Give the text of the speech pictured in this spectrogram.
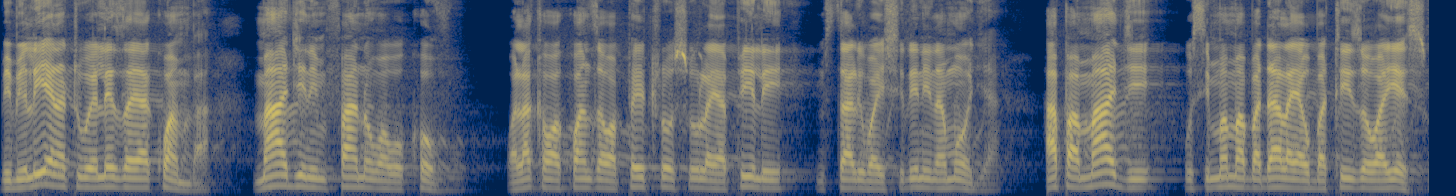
Bibilia inatueleza ya kwamba maji ni mfano wa wokovu. Walaka wa kwanza wa petro sura ya pili mstari wa ishirini na moja hapa maji husimama badala ya ubatizo wa yesu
